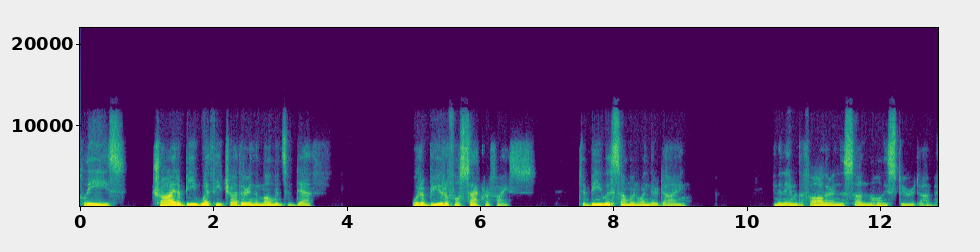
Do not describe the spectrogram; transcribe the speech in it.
Please try to be with each other in the moments of death. What a beautiful sacrifice to be with someone when they're dying. In the name of the Father, and the Son, and the Holy Spirit, Amen.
